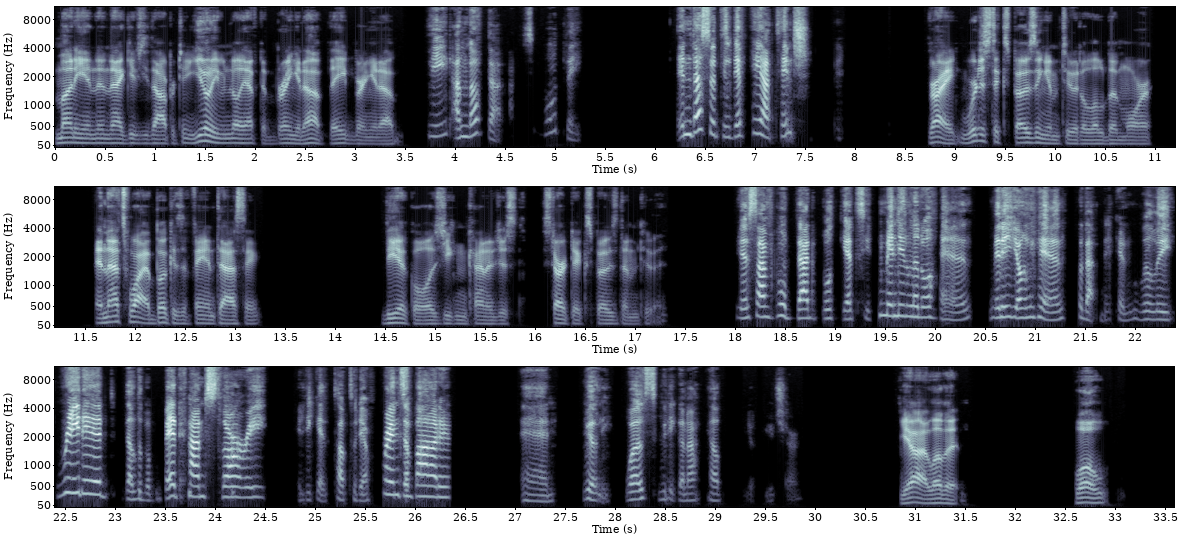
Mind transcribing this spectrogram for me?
money and then that gives you the opportunity. You don't even really have to bring it up. They bring it up. See, I love that. Absolutely. And that's what they pay attention. Right. We're just exposing them to it a little bit more. And that's why a book is a fantastic vehicle is you can kind of just start to expose them to it. Yes, I hope that book gets many little hands, many young hands, so that they can really read it, the little bedtime story, and they can talk to their friends about it. And really, what's really going to help your future. Yeah, I love it. Well,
